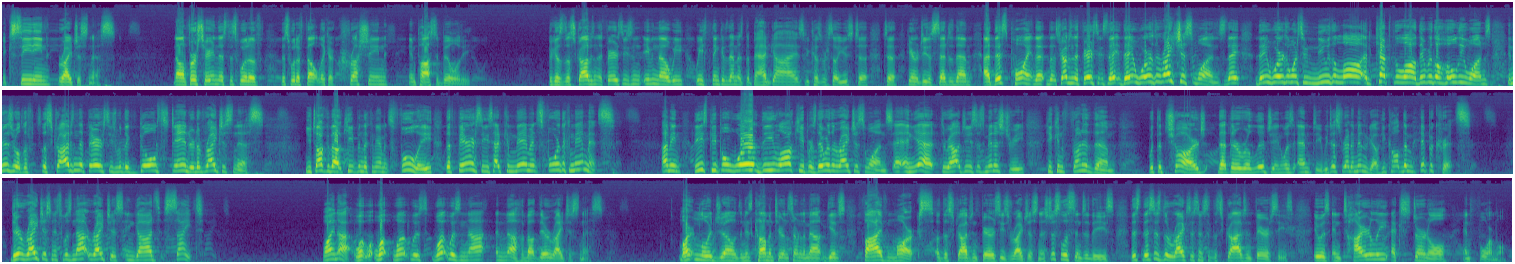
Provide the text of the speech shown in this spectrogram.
exceeding righteousness. Now, on first hearing this, this would have, this would have felt like a crushing impossibility. Because the scribes and the Pharisees, even though we, we think of them as the bad guys because we're so used to, to hearing what Jesus said to them, at this point, the, the scribes and the Pharisees, they, they were the righteous ones. They, they were the ones who knew the law and kept the law. They were the holy ones in Israel. The, the scribes and the Pharisees were the gold standard of righteousness. You talk about keeping the commandments fully, the Pharisees had commandments for the commandments. I mean, these people were the law keepers, they were the righteous ones. And yet, throughout Jesus' ministry, he confronted them with the charge that their religion was empty. We just read a minute ago. He called them hypocrites. Their righteousness was not righteous in God's sight. Why not? What, what, what, was, what was not enough about their righteousness? Martyn Lloyd-Jones, in his commentary on the Sermon on the Mount, gives five marks of the scribes and Pharisees' righteousness. Just listen to these. This, this is the righteousness of the scribes and Pharisees. It was entirely external and formal.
